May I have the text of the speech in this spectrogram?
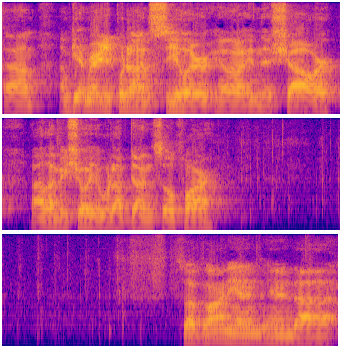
Um, I'm getting ready to put on sealer uh, in this shower. Uh, let me show you what I've done so far. So I've gone in and uh,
